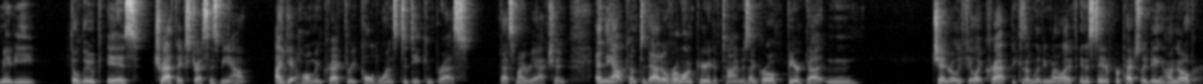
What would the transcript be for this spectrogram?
Maybe the loop is traffic stresses me out. I get home and crack three cold ones to decompress. That's my reaction. And the outcome to that over a long period of time is I grow a beer gut and generally feel like crap because I'm living my life in a state of perpetually being hungover.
